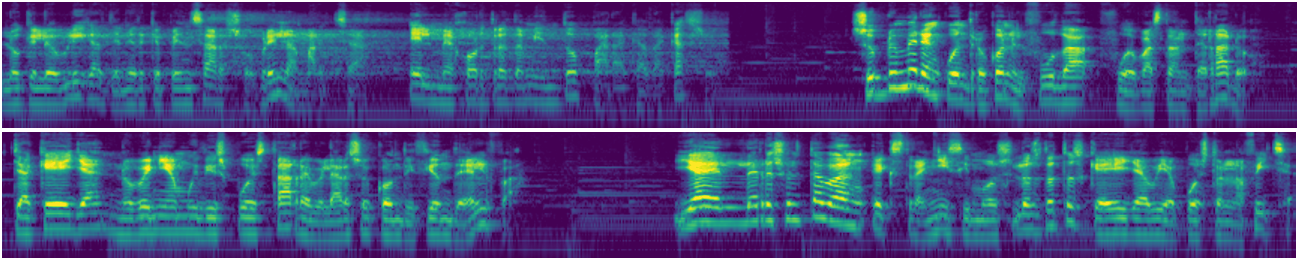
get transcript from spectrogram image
lo que le obliga a tener que pensar sobre la marcha el mejor tratamiento para cada caso. Su primer encuentro con el Fuda fue bastante raro, ya que ella no venía muy dispuesta a revelar su condición de elfa, y a él le resultaban extrañísimos los datos que ella había puesto en la ficha,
